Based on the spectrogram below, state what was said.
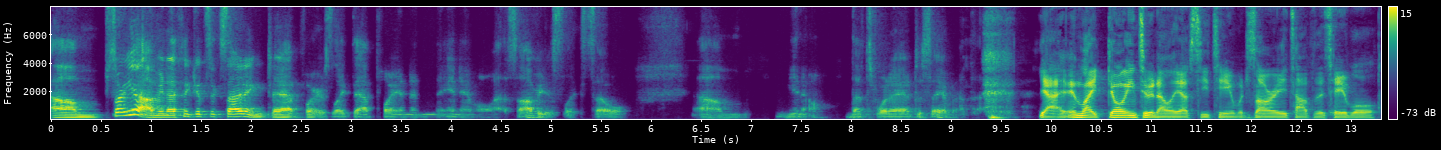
um, so yeah, I mean, I think it's exciting to have players like that playing in, in MLS, obviously. So, um, you know, that's what I have to say about that. Yeah, and like going to an LAFC team, which is already top of the table,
